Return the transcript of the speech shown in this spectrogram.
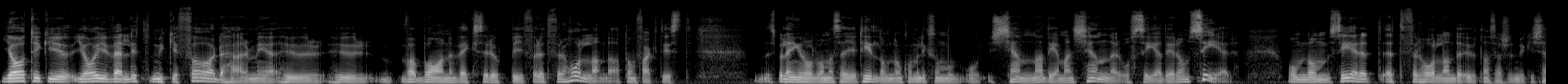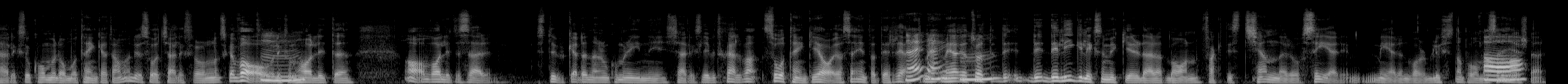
Jag tycker ju, jag är ju väldigt mycket för det här med hur, hur, vad barnen växer upp i för ett förhållande. Att de faktiskt, det spelar ingen roll vad man säger till dem, de kommer liksom att, känna det man känner och se det de ser. Om de ser ett, ett förhållande utan särskilt mycket kärlek så kommer de att tänka att ja, men det är så ett kärleksförhållande ska vara. Och liksom ha lite, ja, vara lite så här stukade när de kommer in i kärlekslivet själva. Så tänker jag, jag säger inte att det är rätt. Nej, men, nej. men jag, jag tror att det, det, det ligger liksom mycket i det där att barn faktiskt känner och ser mer än vad de lyssnar på vad man Ja. säger.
